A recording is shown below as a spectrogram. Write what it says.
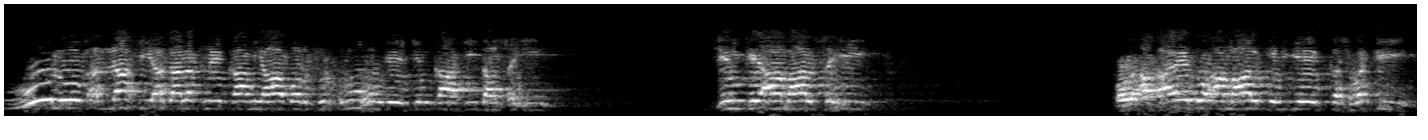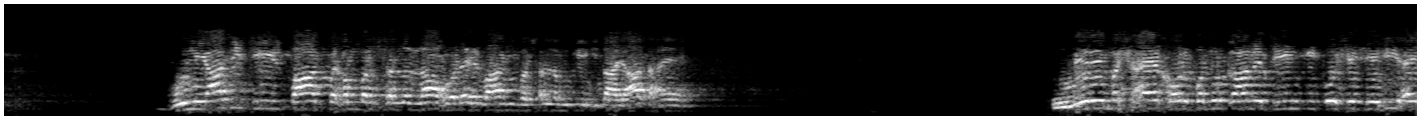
وہ لوگ اللہ کی عدالت میں کامیاب اور سرخرو ہوں گے جن کا عقیدہ صحیح، جن کے اعمال صحیح، اور عقائد و اعمال کے لیے کسوٹی، بنیادی چیز پاک پیغمبر صلی اللہ علیہ وآلہ وسلم کی ہدایات ہیں۔ میرے مشائق اور بزرگان دین کی کوشش یہی ہے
